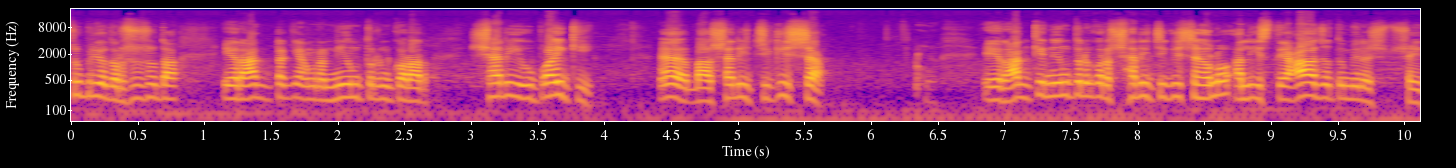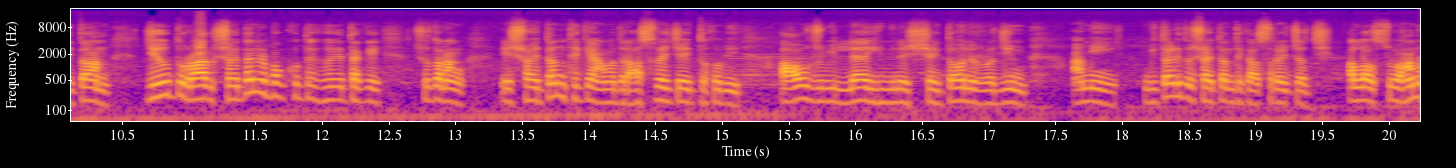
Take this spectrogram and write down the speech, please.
সুপ্রিয় দর্শক শ্রোতা, এই রাগটাকে আমরা নিয়ন্ত্রণ করার সারি উপায় কী? হ্যাঁ বা সারি চিকিৎসা এই রাগকে নিয়ন্ত্রণ করার সারি চিকিৎসা হলো আল ইস্তেআজত মিনা শৈতান যেহেতু রাগ শয়তানের পক্ষ থেকে হয়ে থাকে, সুতরাং এই শয়তান থেকে আমাদের আশ্রয় চাইতে হবে। আউজবিল্লাহ মিনা শৈতানের রাজিম। আমি বিতাড়িত শয়তান থেকে আশ্রয় চাচ্ছি। আল্লাহ সুবাহানু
